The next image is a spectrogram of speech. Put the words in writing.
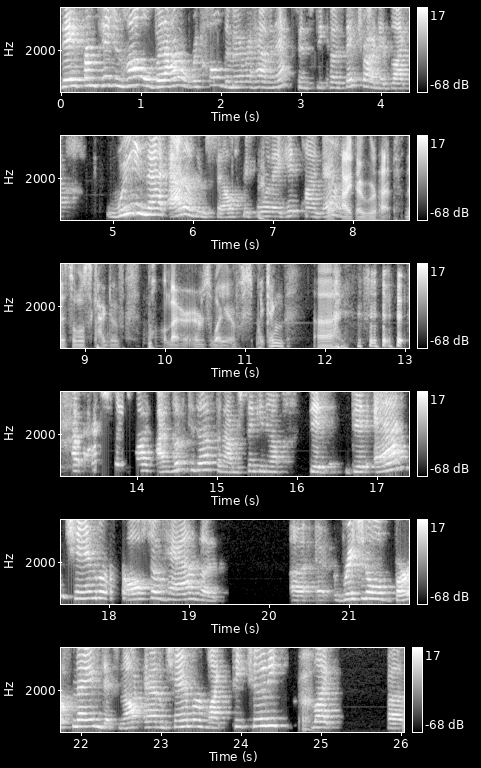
they from Pigeon Hollow, but I don't recall them ever having accents because they tried to like wean that out of themselves before they hit Pine Valley. I know that this was kind of Palmer's way of speaking. Uh, I actually tried. I looked it up and I was thinking, you know, did did Adam Chandler also have a, a, a original birth name that's not Adam Chandler, like Pete Cooney, like, uh,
